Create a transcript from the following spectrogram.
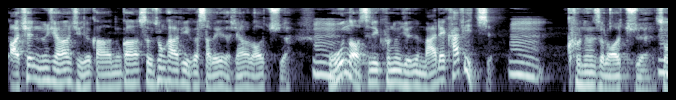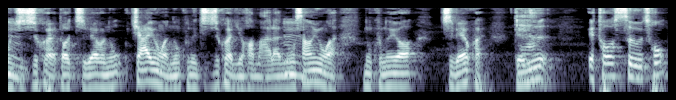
而且侬想想，就是讲侬讲手冲咖啡搿设备实际上老贵个，我脑子里可能就是买台咖啡机，嗯，可能是老贵个，从几千块到几万块，侬家用个侬可能几千块就好买了，侬商用个侬可能要几万块，但是一套手冲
